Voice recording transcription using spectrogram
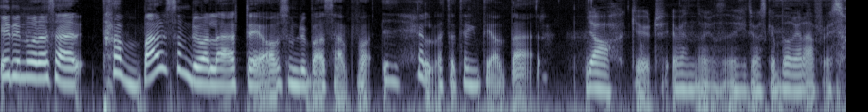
är det några så här tabbar som du har lärt dig av som du bara så här, vad i helvete tänkte jag där? Ja gud, jag vet inte riktigt hur jag ska börja där för det är så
